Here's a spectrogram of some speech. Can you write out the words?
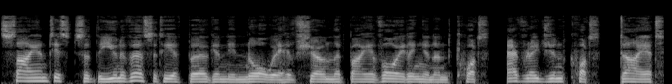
scientists at the University of Bergen in Norway have shown that by avoiding an unquote, average and quote, diet,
